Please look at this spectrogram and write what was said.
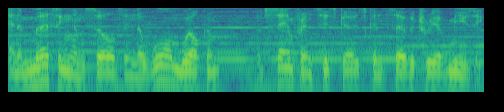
and immersing themselves in the warm welcome of San Francisco's Conservatory of Music.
